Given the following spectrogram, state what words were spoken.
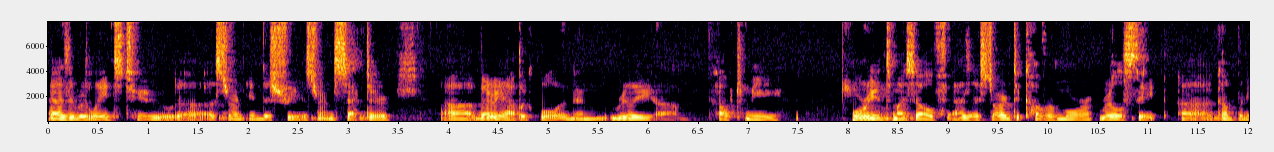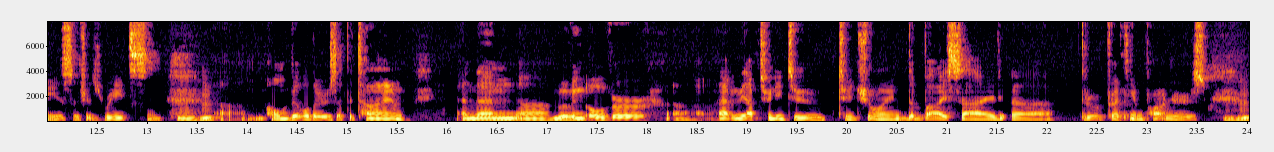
as it relates to uh, a certain industry, a certain sector, uh, very applicable and, and really um, helped me orient myself as I started to cover more real estate uh, companies such as REITs and mm-hmm. um, home builders at the time. And then uh, moving over, uh, having the opportunity to to join the buy side uh, through Pretium Partners, mm-hmm.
